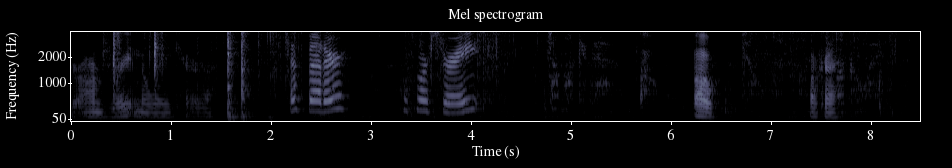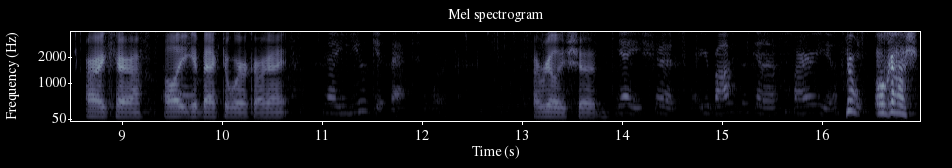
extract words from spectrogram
Your arm's right in the way, Kara. That's better. That's more straight. Don't look at that. Oh. Okay. Look away. All right, Kara. I'll let you get back to work. All right. Now you get back to work. I really should. Yeah, you should. Your boss is gonna fire you. No. Oh gosh.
